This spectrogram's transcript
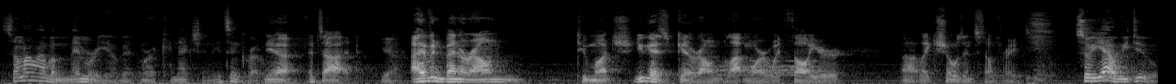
somehow have a memory of it or a connection. It's incredible. Yeah, it's odd. Yeah. I haven't been around too much. You guys get around a lot more with all your uh, like shows and stuff, right? So yeah, we do.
